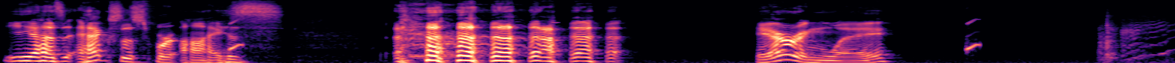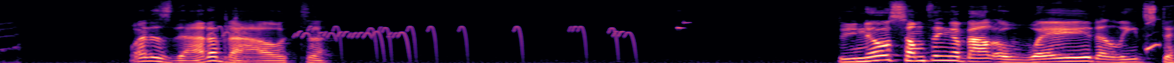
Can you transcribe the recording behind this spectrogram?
He has X's for eyes. Herringway? What is that about? Do you know something about a way that leads to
